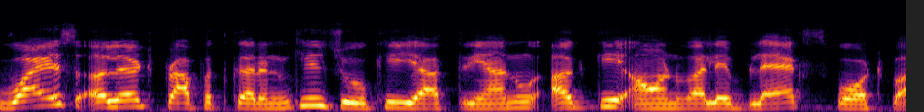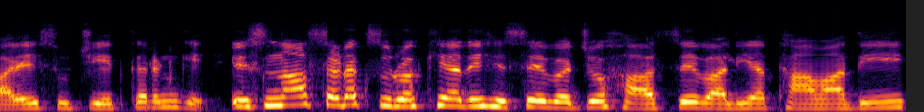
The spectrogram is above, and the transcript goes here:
ਵਾਇਸ ਅਲਰਟ ਪ੍ਰਾਪਤ ਕਰਨਗੇ, ਜੋ ਕਿ ਯਾਤਰੀਆਂ ਨੂੰ ਅੱਗੇ ਆਉਣ ਵਾਲੇ ਬਲੈਕ ਸਪੌਟ ਬਾਰੇ ਸੁਚੇਤ ਕਰਨਗੇ। ਇਸ ਨਾਲ ਸੜਕ ਸੁਰੱਖਿਆ ਦੇ ਹਿੱਸੇ ਵਜੋਂ ਹਾਦਸੇ ਵਾਲੀਆਂ ਥਾਵਾਂ ਦੀ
